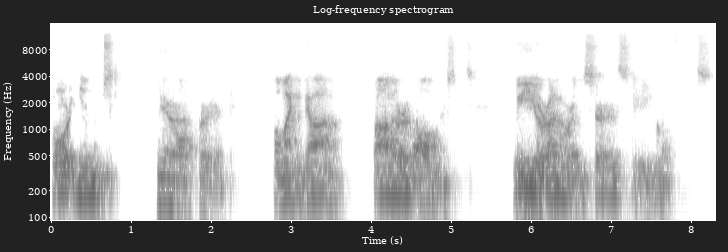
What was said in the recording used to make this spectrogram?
Lord, mercy. Hear our prayer. Almighty God, Father of all mercies, we, your unworthy servants, give you all thanks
